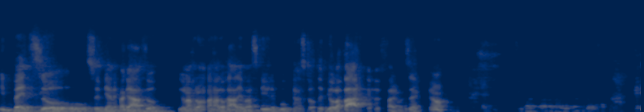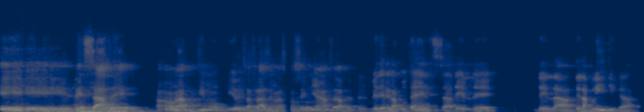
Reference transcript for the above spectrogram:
il pezzo, se viene pagato, di una cronaca locale va a scrivere book, non so, del Viola Park, per fare un esempio, no? E pensate a un attimo, io questa frase me la sono segnata per, per vedere la potenza delle, della, della, politica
